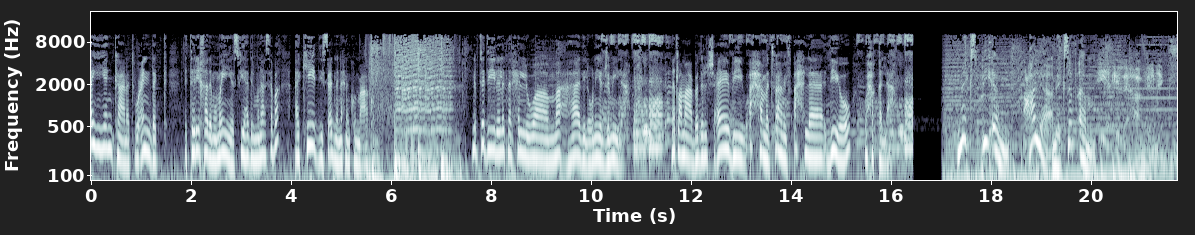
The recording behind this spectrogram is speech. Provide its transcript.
ايا كانت وعندك التاريخ هذا مميز في هذه المناسبة أكيد يسعدنا إن إحنا نكون معاكم. نبتدي ليلتنا الحلوة مع هذه الأغنية الجميلة. نطلع مع بدر الشعيبي وأحمد فهمي في أحلى ديو وحق الله. Mix PM على Mix FM هي كلها في ال mix.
